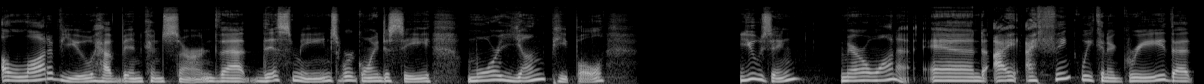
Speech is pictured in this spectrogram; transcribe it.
A lot of you have been concerned that this means we're going to see more young people using marijuana. And I, I think we can agree that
